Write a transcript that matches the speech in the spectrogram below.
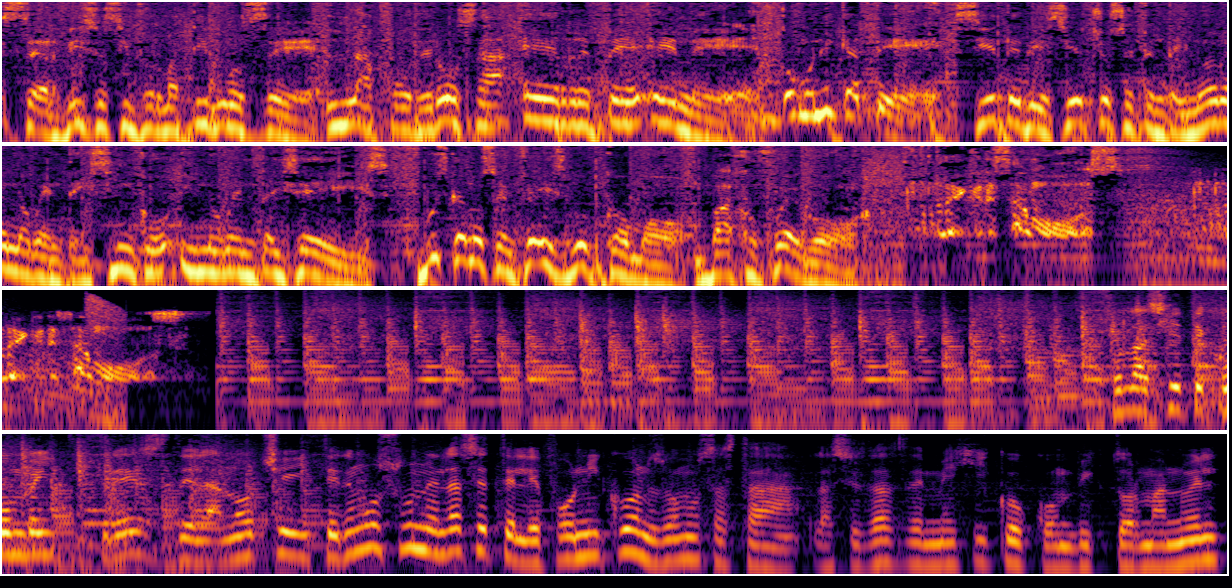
Servicios informativos de la poderosa RPN. Comunícate 718-7995 y 96. Búscanos en Facebook como Bajo Fuego. Regresamos. Regresamos. Son las 7 con 23 de la noche y tenemos un enlace telefónico. Nos vamos hasta la Ciudad de México con Víctor Manuel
